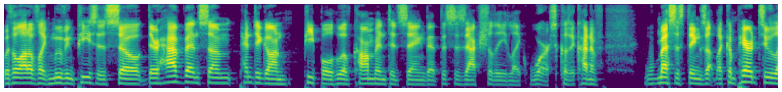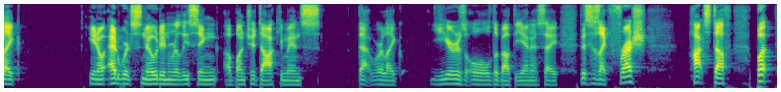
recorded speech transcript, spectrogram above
with a lot of like moving pieces. So there have been some Pentagon people who have commented saying that this is actually like worse because it kind of messes things up. Like compared to like, you know, Edward Snowden releasing a bunch of documents that were like years old about the NSA. This is like fresh, hot stuff. But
